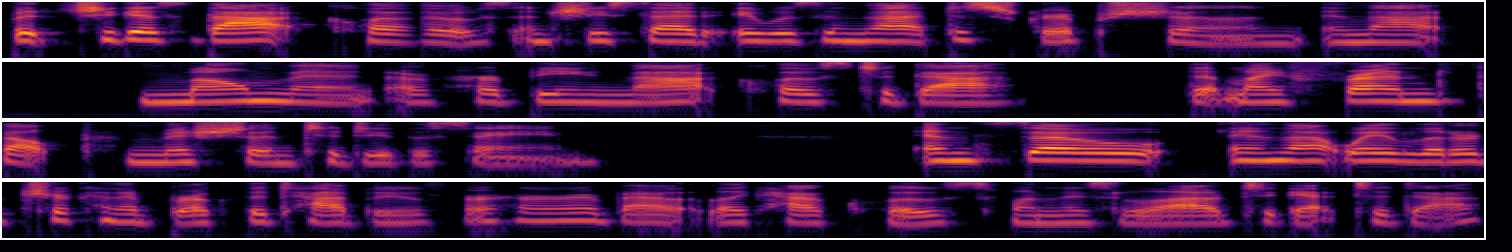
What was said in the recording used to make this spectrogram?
but she gets that close. And she said it was in that description, in that moment of her being that close to death, that my friend felt permission to do the same. And so, in that way, literature kind of broke the taboo for her about like how close one is allowed to get to death.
